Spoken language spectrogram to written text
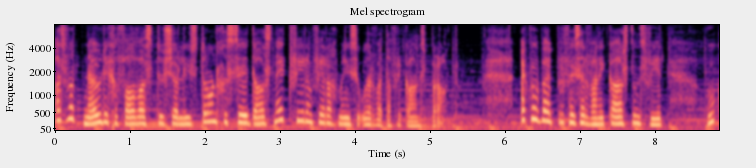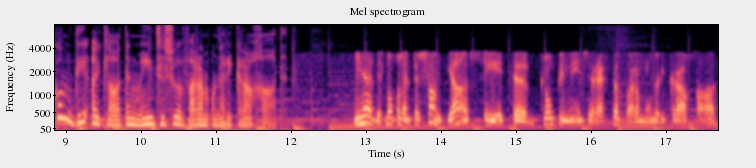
as wat nou die geval was toe Charlize Tron gesê daar's net 44 mense oor wat Afrikaans praat. Ek wou by professor Wannie Karstens weet hoekom die uitlating mense so warm onder die kraag gehad het. Ja, dit is nogal interessant. Ja, sy het 'n uh, klompie mense regtig warm onder die kraag gehad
